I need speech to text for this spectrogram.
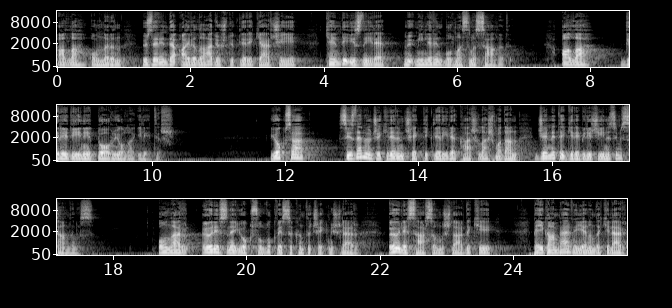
Allah onların üzerinde ayrılığa düştükleri gerçeği kendi izniyle müminlerin bulmasını sağladı. Allah dilediğini doğru yola iletir. Yoksa sizden öncekilerin çektikleriyle karşılaşmadan cennete girebileceğinizi mi sandınız? Onlar öylesine yoksulluk ve sıkıntı çekmişler, öyle sarsılmışlardı ki, peygamber ve yanındakiler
